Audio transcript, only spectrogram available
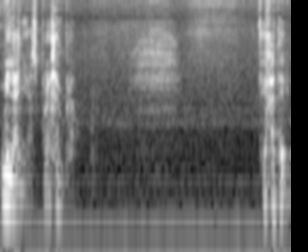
mil años, por ejemplo. Fíjate,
